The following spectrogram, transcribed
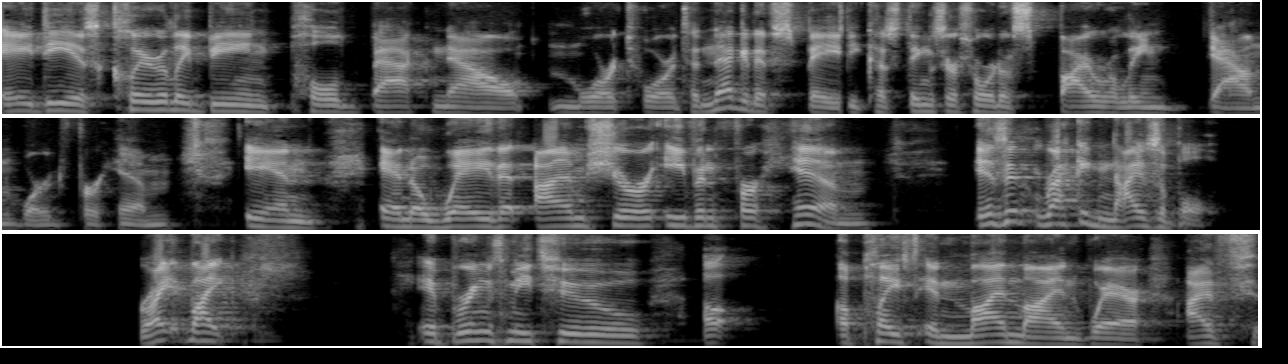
AD is clearly being pulled back now more towards a negative space because things are sort of spiraling downward for him in in a way that I'm sure even for him isn't recognizable. Right? Like it brings me to a, a place in my mind where I've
